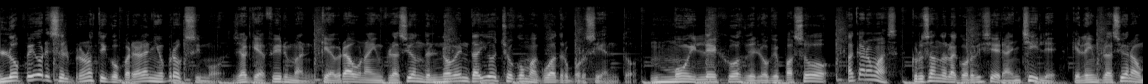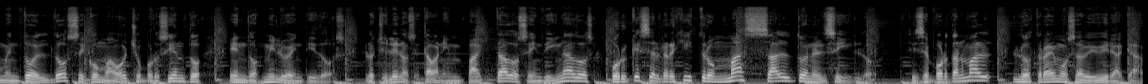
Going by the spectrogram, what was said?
Lo peor es el pronóstico para el año próximo, ya que afirman que habrá una inflación del 98,4%, muy lejos de lo que pasó acá nomás, cruzando la cordillera, en Chile, que la inflación aumentó el 12,8% en 2022. Los chilenos estaban impactados e indignados porque es el registro más alto en el siglo. Si se portan mal, los traemos a vivir acá.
